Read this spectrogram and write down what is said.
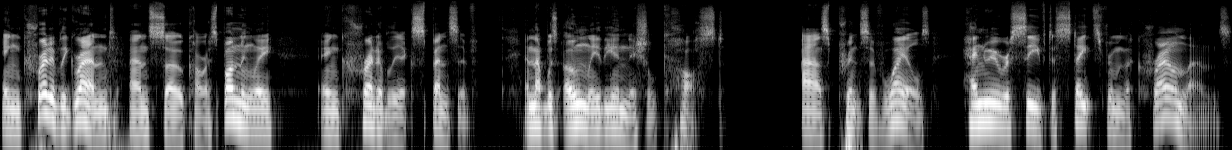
incredibly grand and so correspondingly incredibly expensive, and that was only the initial cost. As Prince of Wales, Henry received estates from the Crown lands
